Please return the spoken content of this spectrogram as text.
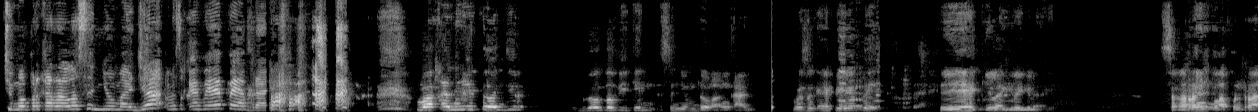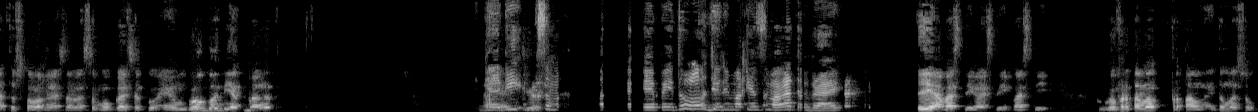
Cuma perkara lo senyum aja masuk FVP ya, Bray? Makanya itu anjir. Gue gue bikin senyum doang kan. Masuk FYP. Iya, gila gila gila. Sekarang 800 kalau nggak salah. Semoga 1 M. Gue gue niat banget. Jadi Anjir. semangat FVP itu lo jadi makin semangat ya, Bray? Iya pasti pasti pasti. Gue pertama pertama itu masuk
